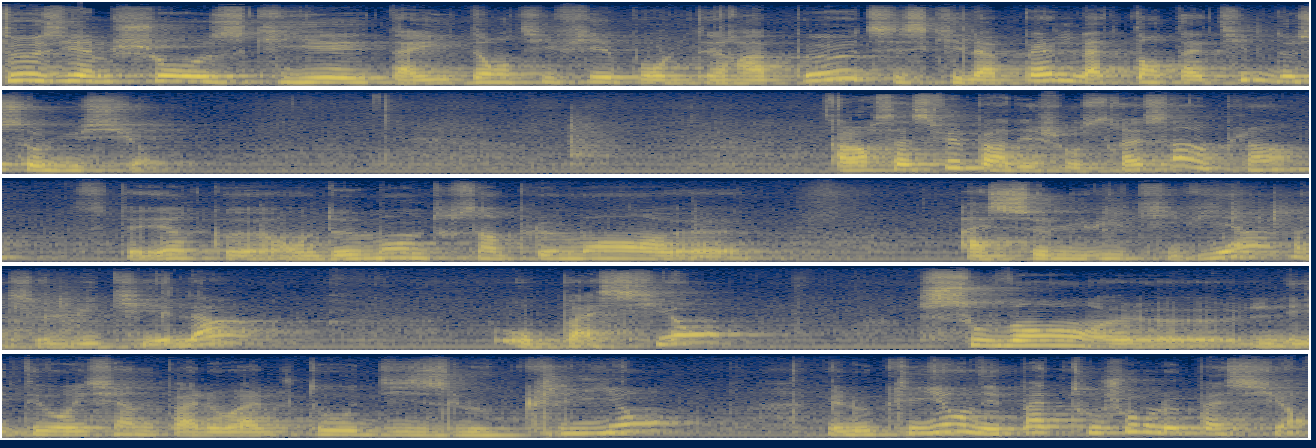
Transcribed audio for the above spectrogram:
Deuxième chose qui est à identifier pour le thérapeute, c'est ce qu'il appelle la tentative de solution. Alors ça se fait par des choses très simples, hein. c'est-à-dire qu'on demande tout simplement euh, à celui qui vient, à celui qui est là, au patient. Souvent, euh, les théoriciens de Palo Alto disent le client, mais le client n'est pas toujours le patient.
